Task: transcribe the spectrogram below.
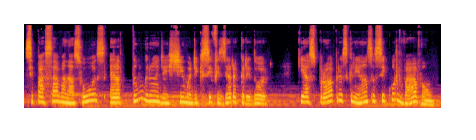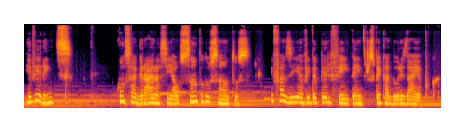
Se passava nas ruas, era tão grande a estima de que se fizera credor que as próprias crianças se curvavam, reverentes. Consagrara-se ao Santo dos Santos e fazia a vida perfeita entre os pecadores da época.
